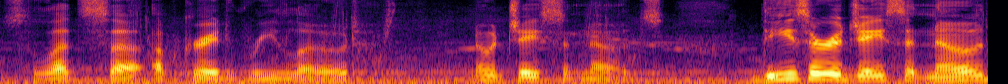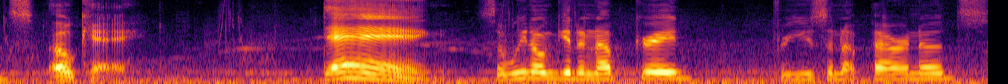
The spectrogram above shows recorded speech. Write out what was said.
So let's uh, upgrade reload. No adjacent nodes. These are adjacent nodes? Okay. Dang. So we don't get an upgrade for using up power nodes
